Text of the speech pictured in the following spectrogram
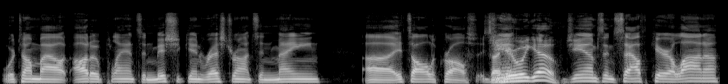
We're talking about auto plants in Michigan, restaurants in Maine. Uh, it's all across. So here we go. Gyms in South Carolina.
